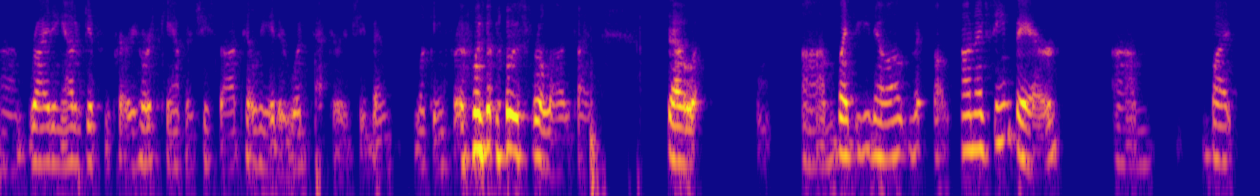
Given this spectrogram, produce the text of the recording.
um, riding out of Gibson Prairie Horse Camp and she saw a pileated woodpecker and she'd been looking for one of those for a long time. So, um, but you know, and I've seen bear, um, but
